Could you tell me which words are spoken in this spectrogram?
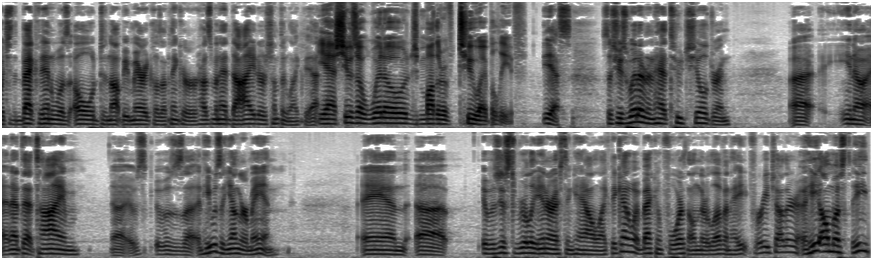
Which back then was old to not be married because I think her husband had died or something like that. Yeah, she was a widowed mother of two, I believe. Yes. So she was widowed and had two children. Uh, you know, and at that time, uh, it was it was, uh, and he was a younger man, and uh, it was just really interesting how like they kind of went back and forth on their love and hate for each other. He almost he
